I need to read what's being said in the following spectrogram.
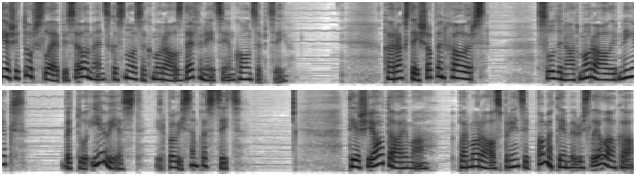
Tieši tur slēpjas elements, kas nosaka morāles definīciju un koncepciju. Kā rakstīja Schopenhauers, sludināt morāli ir nieks, bet to ieviest ir pavisam kas cits. Tieši jautājumā par morāles principu pamatiem ir vislielākā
